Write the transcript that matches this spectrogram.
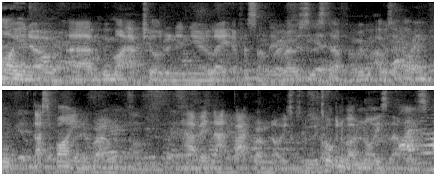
oh, you know, um, we might have children in here later for Sunday roast and stuff. And we, I was like, oh, well, that's fine about having that background noise because we were talking about noise levels.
